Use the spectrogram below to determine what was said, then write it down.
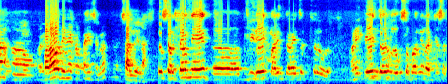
बढावा देण्याकरता हे सगळं चाललेलं आहे. तर सरकारने विधेयक पारित करायचं ठरवलं आणि ते जर लोकसभा आणि राज्यसभा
